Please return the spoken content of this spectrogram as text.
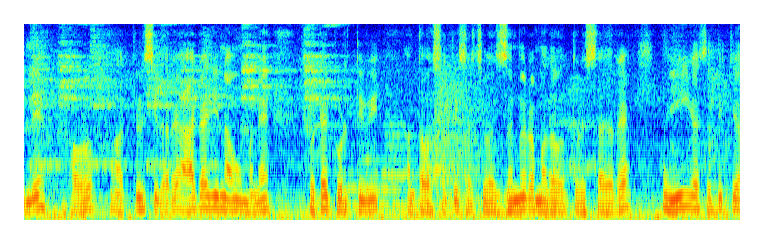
ಇಲ್ಲಿ ಅವರು ತಿಳಿಸಿದ್ದಾರೆ. ಹಾಗಾಗಿ ನಾವು ಮನೆ ಕೊಟ್ಟೆ ಕೊಡ್ತೀವಿ ಅಂತ ವಸತಿ ಸಚಿವ ಜಮೀರ್ ಅಹಮದ್ ಅವರು ತಿಳಿಸ್ತಾ ಇದ್ದಾರೆ. ಈಗ ಸದ್ಯಕ್ಕೆ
